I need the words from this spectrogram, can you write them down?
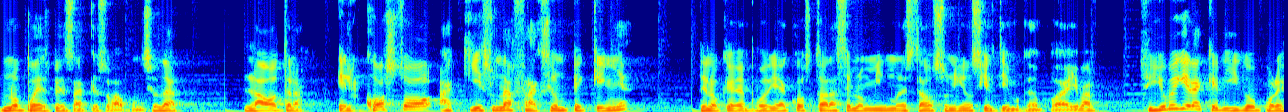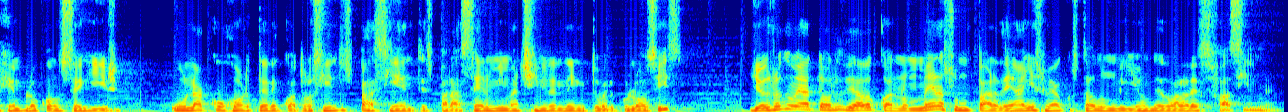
No puedes pensar que eso va a funcionar. La otra, el costo aquí es una fracción pequeña de lo que me podría costar hacer lo mismo en Estados Unidos y el tiempo que me pueda llevar. Si yo hubiera querido, por ejemplo, conseguir una cohorte de 400 pacientes para hacer mi machine learning y tuberculosis, yo creo que me hubiera tardado cuando menos un par de años, me hubiera costado un millón de dólares fácilmente.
